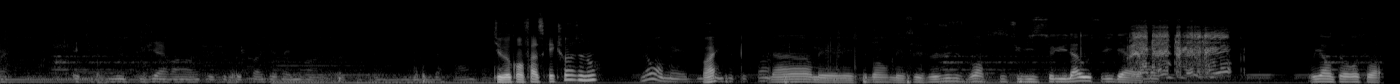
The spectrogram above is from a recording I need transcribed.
ouais. Et tu, tu- tu gères, hein, je ne peux pas gérer moi. Tu veux qu'on fasse quelque chose, nous Non, mais Ouais. je peux pas. Non, mais c'est bon. Mais c'est- je veux juste voir si tu vises celui-là ou celui derrière. Oui, on te reçoit.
